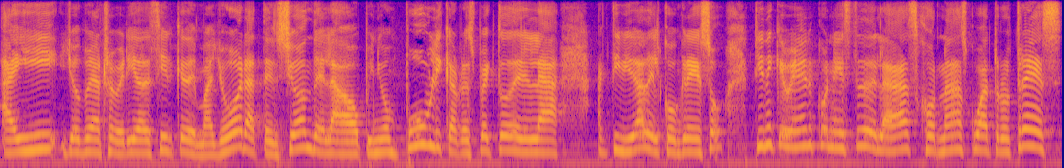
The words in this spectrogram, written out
ahí yo me atrevería a decir que de mayor atención de la opinión pública respecto de la actividad del Congreso, tiene que ver con este de las jornadas 4-3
